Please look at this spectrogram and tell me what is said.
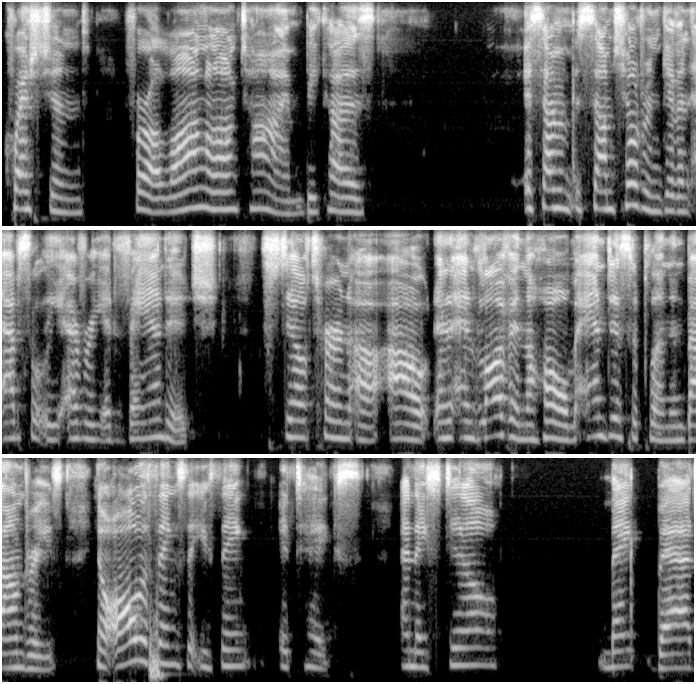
questioned for a long, long time because some some children given absolutely every advantage still turn uh, out and, and love in the home and discipline and boundaries. You know all the things that you think it takes and they still make bad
